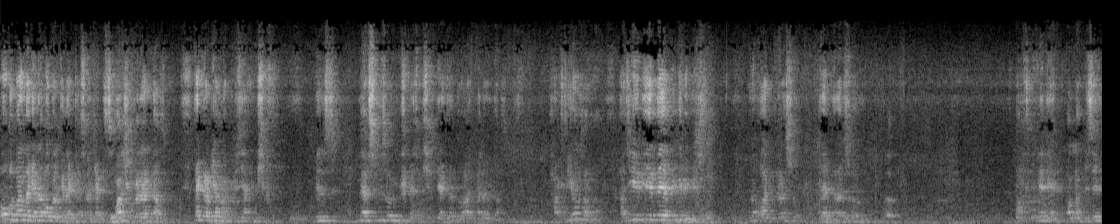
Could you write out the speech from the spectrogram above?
O kurban da gene o bölgeden kesilecek. Sipariş etmeleri lazım. Tekrar ya Rabbi biz yanılmışız. Biz nefsimiz ölmüş geçmişik diye de dua etmeleri lazım. Haklı o zaman. Hacı bir yerinde yapabilir miyiz? Bunu alimlere sor, diyenlere sor. Artık ne diyelim? Allah bizi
